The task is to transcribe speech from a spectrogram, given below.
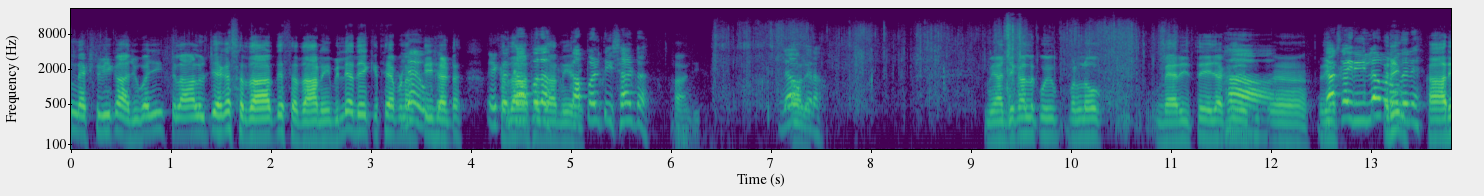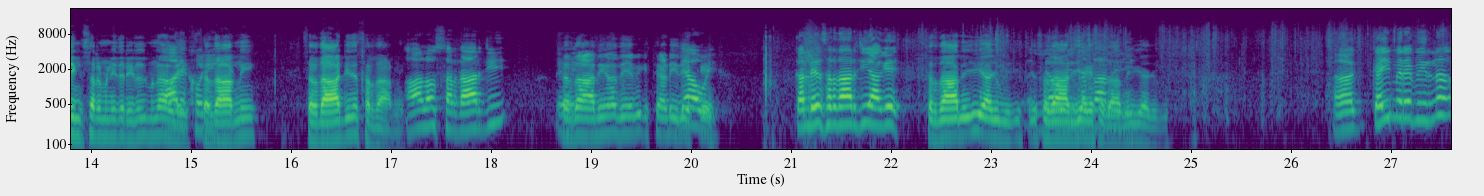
ਨੈਕਸਟ ਵੀਕ ਆ ਜਾਊਗਾ ਜੀ। ਫਿਲਹਾਲ ਉੱਚ ਹੈਗਾ ਸਰਦਾਰ ਤੇ ਸਰਦਾਰ ਨਹੀਂ ਬਿੱਲਿਆ ਦੇ ਕਿੱਥੇ ਆਪਣਾ। ਟੀ-ਸ਼ਰਟ ਇੱਕ ਕਪਲ ਕਪਲ ਟੀ-ਸ਼ਰਟ ਹਾਂਜੀ। ਲਿਆਓ ਕਰਾ ਮੈਂ ਅੱਜ ਕੱਲ ਕੋਈ ਮੰਨ ਲਓ ਮੈਰਿਜ ਤੇ ਜਾਂ। ਕੋਈ ਜਾਂ ਕਈ ਰੀਲਾਂ ਬਣਾਉਂਦੇ ਨੇ। ਹਾਂ ਰਿੰਗ ਸਰਮਨੀ ਤੇ ਰੀਲ ਬਣਾ ਲਈ। ਜੀ। ਸਰਦਾਰ ਜੀ ਤੇ ਸਰਦਾਰ ਨਹੀਂ। ਆ ਲਓ ਸਰਦਾਰ ਜੀ ਸਰਦਾਰ ਨਹੀਂ ਦੇ ਵੀ ਕਿੱਥੇ ਆੜੀ ਦੇਖ ਕੇ। ਕੱਲੇ ਸਰਦਾਰ ਜੀ ਆ ਗਏ। ਸਰਦਾਰ ਜੀ ਆ ਜੂਗੀ ਜੀ। ਜੇ ਸਰਦਾਰ ਜੀ, ਜੀ ਆ ਸਰਦਾਰ ਜੀ। ਆ ਜੂਗੀ। ਕਈ ਮੇਰੇ ਵੀਰ ਨਾ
